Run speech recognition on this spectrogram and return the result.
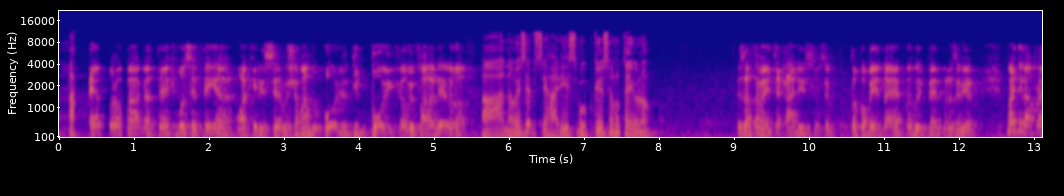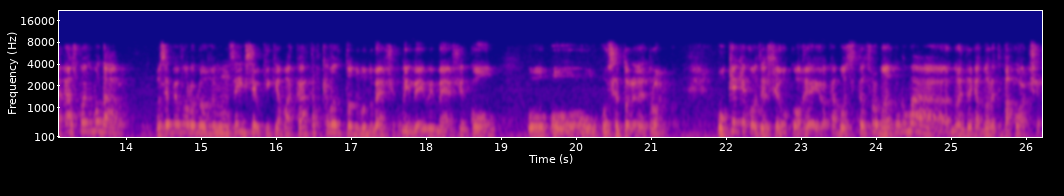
é provável até que você tenha aquele selo chamado olho de boi. Já ouviu falar nele ou não? Ah, não. Esse deve ser raríssimo, porque esse eu não tenho, não. Exatamente, é raríssimo. Você tocou bem, da época do Império Brasileiro. Mas de lá para cá as coisas mudaram. Você me falou, não, não sei o que é uma carta, porque todo mundo mexe com e-mail e mexe com o, o, o setor eletrônico. O que, que aconteceu? O Correio acabou se transformando numa, numa entregadora de pacote.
